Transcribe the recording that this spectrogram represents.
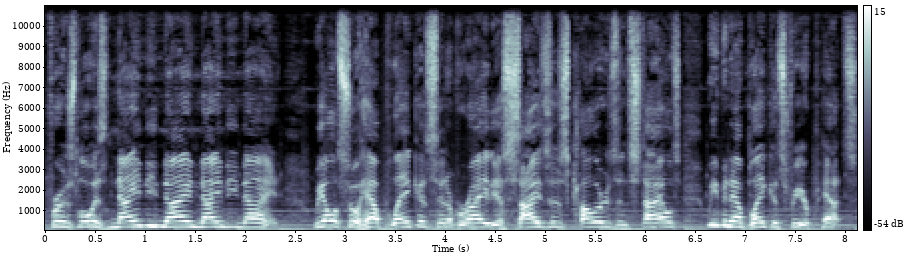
for as low as $99.99. We also have blankets in a variety of sizes, colors, and styles. We even have blankets for your pets.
